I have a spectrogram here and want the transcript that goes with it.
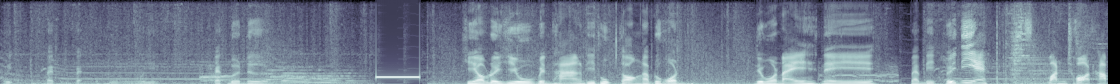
เฮ้ยแบ็คแบ็คโอ้โห แบ็คเบอร์เนอร์คีย์ออฟเดอะฮิลเป็นทางที่ถูกต้องครับทุกคนเดโมไนท์ในแบบนี้ เฮ้ย นี่ไงวันช็อตครับ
